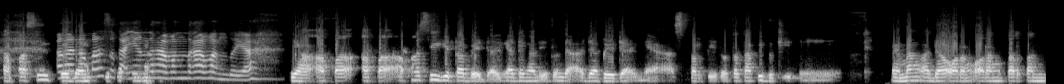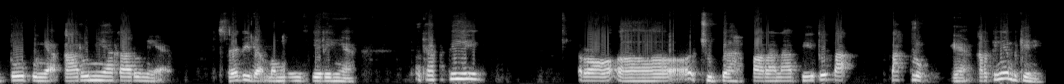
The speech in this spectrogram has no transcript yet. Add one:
Apa sih paranormal suka yang terawang-terawang tuh ya? Ya, apa apa apa sih kita bedanya dengan itu? Tidak ada bedanya seperti itu. Tetapi begini, memang ada orang-orang tertentu punya karunia-karunia. Saya tidak memungkirinya. Tetapi roh uh, jubah para nabi itu tak takluk ya artinya begini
